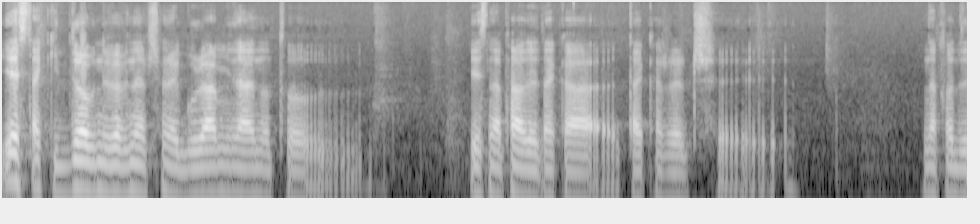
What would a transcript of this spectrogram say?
Jest taki drobny wewnętrzny regulamin, ale no to jest naprawdę taka, taka rzecz yy, naprawdę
